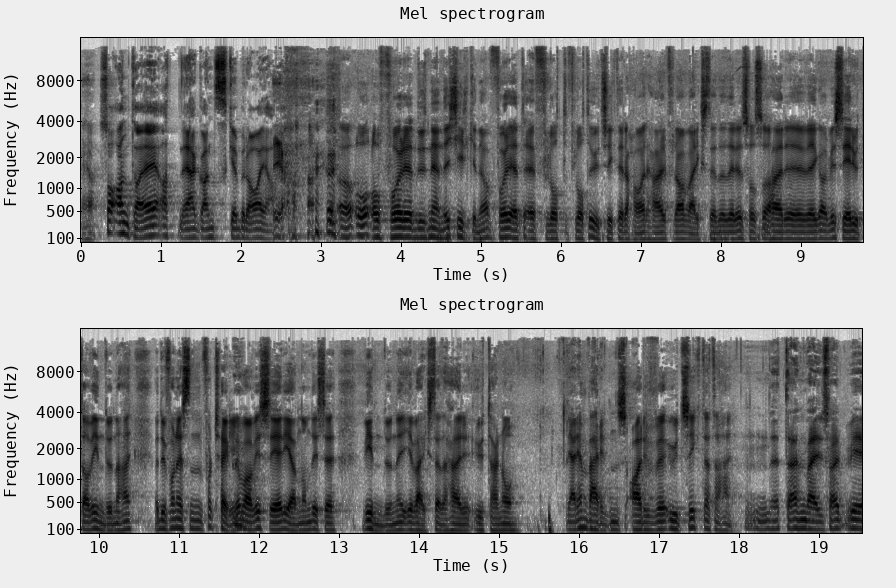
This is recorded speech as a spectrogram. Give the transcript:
ja. så antar jeg at den er ganske bra, ja. ja. Og, og, for, du nevner kirken, ja. For et flott, flott utsikt dere har her fra verkstedet deres også her, Vegard. Vi ser ut av vinduene her. Du får nesten fortelle hva vi ser gjennom disse vinduene i verkstedet her ut her nå. Det er en verdensarvutsikt, dette her. Dette er en verdensarv. Vi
